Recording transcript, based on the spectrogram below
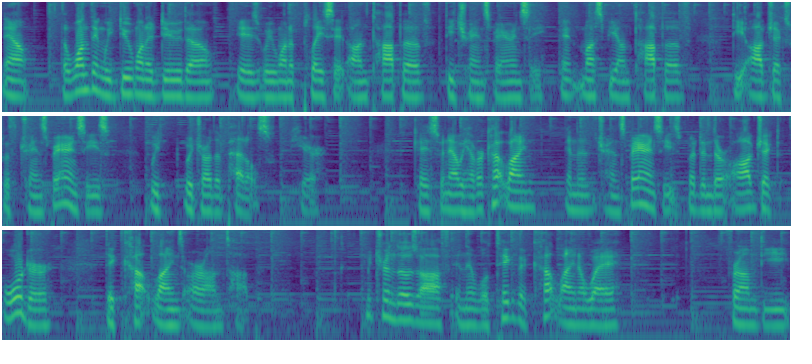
Now, the one thing we do want to do though is we want to place it on top of the transparency. It must be on top of the objects with transparencies, which, which are the petals here. Okay, so now we have our cut line and then the transparencies, but in their object order, the cut lines are on top. Let me turn those off and then we'll take the cut line away from the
